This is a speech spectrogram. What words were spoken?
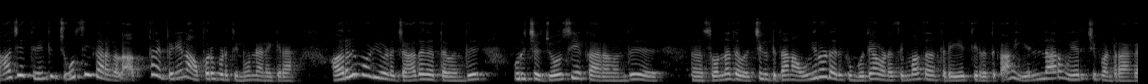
ராஜ்யத்திலேருந்து ஜோசியக்காரங்களை அத்தனை பேரையும் நான் அப்புறப்படுத்தணும்னு நினைக்கிறேன். அருள்மொழியோட ஜாதகத்தை வந்து குறித்த ஜோசியக்காரன் வந்து சொன்னதை வச்சுக்கிட்டு தான் நான் உயிரோடு இருக்கும்போதே அவனை சிம்மாசனத்தில் ஏற்றிறதுக்காக எல்லாரும் முயற்சி பண்ணுறாங்க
